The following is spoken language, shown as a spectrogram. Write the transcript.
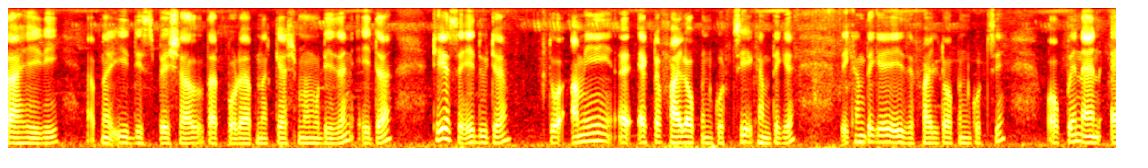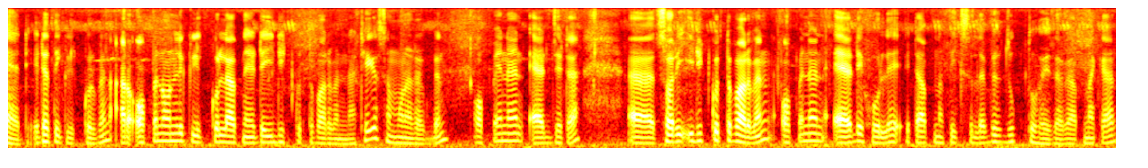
তাহিরি, আপনার ইড স্পেশাল তারপরে আপনার ক্যাশ মেমো ডিজাইন এটা, ঠিক আছে? এই দুইটা। তো আমি একটা ফাইল ওপেন করছি এখান থেকে। এখান থেকে এই যে ফাইলটা ওপেন করছি ওপেন অ্যান্ড অ্যাড এটাতে ক্লিক করবেন। আর ওপেন অনলি ক্লিক করলে আপনি এটা এডিট করতে পারবেন না, ঠিক আছে? মনে রাখবেন। ওপেন অ্যান্ড অ্যাড যেটা সরি এডিট করতে পারবেন। ওপেন অ্যান্ড অ্যাড হলে এটা আপনার পিক্সেল লেভেল যুক্ত হয়ে যাবে। আপনাকে আর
